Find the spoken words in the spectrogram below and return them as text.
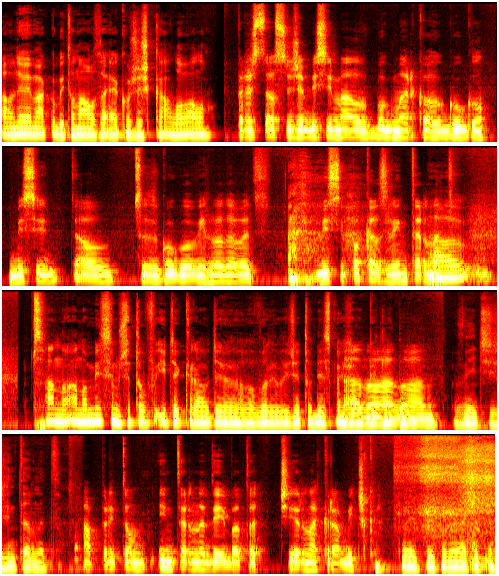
ale neviem, ako by to naozaj akože škálovalo. Predstav si, že by si mal v bookmarkoch Google, by si dal cez Google vyhľadávať, by si pokazil internet. Áno, áno, myslím, že to v IT crowde hovorili, že to nesmieš áno, robiť. Áno, áno. Zničíš internet. A pritom internet je iba tá čierna krabička. To mi pripomína, keď som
